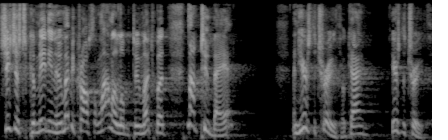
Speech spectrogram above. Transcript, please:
She's just a comedian who maybe crossed the line a little too much, but not too bad. And here's the truth, okay? Here's the truth.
